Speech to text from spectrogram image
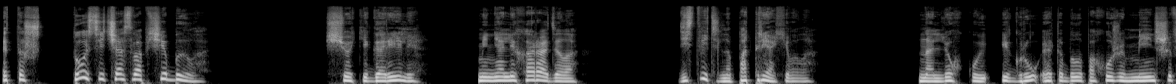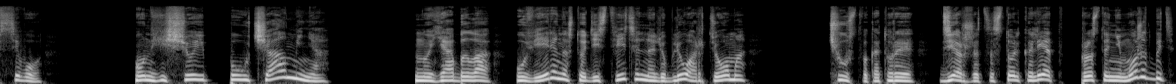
Это что сейчас вообще было? Щеки горели, меня лихорадило. Действительно потряхивало. На легкую игру это было похоже меньше всего. Он еще и поучал меня, но я была уверена, что действительно люблю Артема. Чувство, которое держится столько лет, просто не может быть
